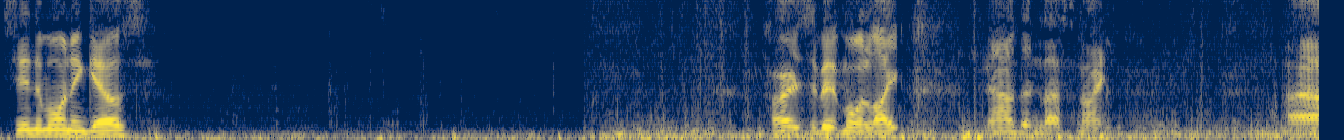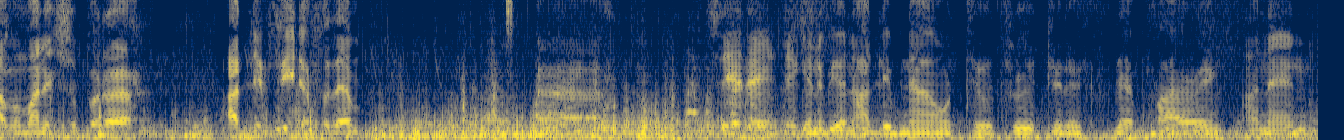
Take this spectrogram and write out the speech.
See you in the morning, girls. Alright, it's a bit more light now than last night. Um, I managed to put a ad-lib feeder for them. Uh, so yeah, they, they're going to be an ad-lib now to, through to the, them farrowing, and then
